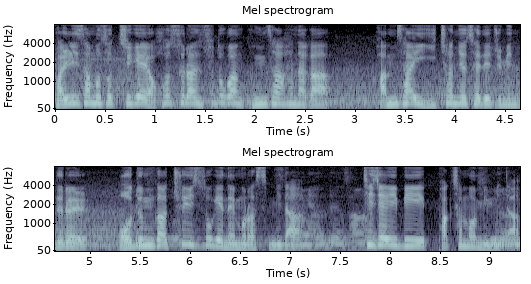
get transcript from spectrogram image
관리사무소 측의 허술한 수도관 공사 하나가 밤사이 2천여 세대 주민들을 어둠과 추위 속에 내몰았습니다. TJB 박찬범입니다.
